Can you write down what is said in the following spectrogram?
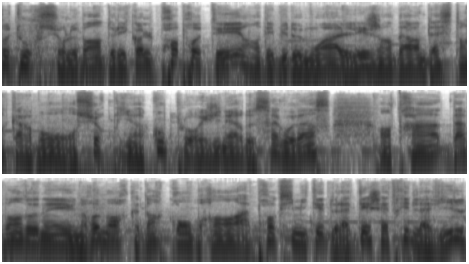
Retour sur le banc de l'école propreté. En début de mois, les gendarmes d'Est Carbon ont surpris un couple originaire de Saint-Gaudens en train d'abandonner une remorque d'encombrant à proximité de la déchetterie de la ville.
